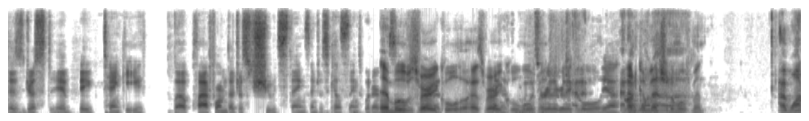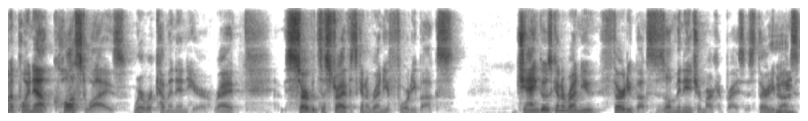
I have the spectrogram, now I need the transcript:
is just a big tanky uh, platform that just shoots things and just kills things whatever it moves very but- cool though. Has very and it cool moves movement. really really And cool yeah And Unconventional wanna- movement. I want to point out cost wise where we're coming in here, right? Servants of Strife is going to run you 40 bucks. Django's going to run you 30 bucks. This is all miniature market prices, 30 Mhm. bucks.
